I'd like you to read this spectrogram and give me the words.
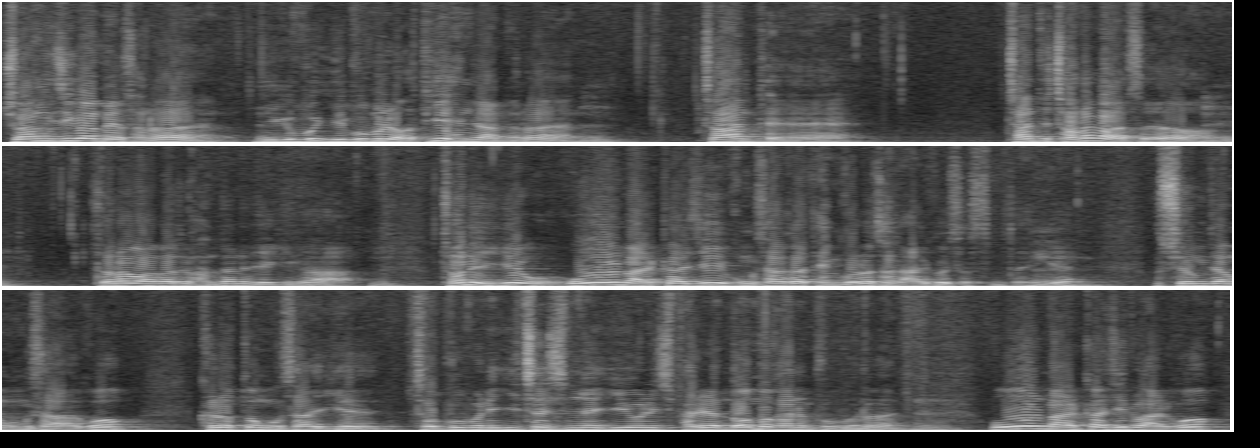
중앙지검에서는 이, 부- 이 부분을 어떻게 했냐면은 음. 저한테 저한테 전화가 왔어요. 음. 전화가 와가지고 한다는 얘기가 음. 저는 이게 5월 말까지 공사가 된 걸로 저는 알고 있었습니다. 이게 음. 수영장 공사하고 클럽동 공사 이게 저 부분이 2010년 2월 28일에 넘어가는 부분은 음. 5월 말까지로 알고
